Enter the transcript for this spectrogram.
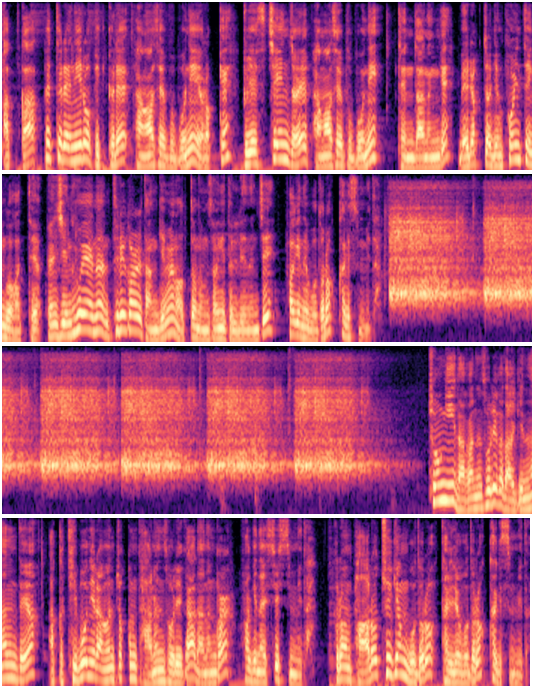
아까 패트레니로 비클의 방아쇠 부분이 이렇게 VS 체인저의 방아쇠 부분이 된다는 게 매력적인 포인트인 것 같아요. 변신 후에는 트리거를 당기면 어떤 음성이 들리는지 확인해 보도록 하겠습니다. 총이 나가는 소리가 나기는 하는데요. 아까 기본이랑은 조금 다른 소리가 나는 걸 확인할 수 있습니다. 그럼 바로 출격 모드로 달려보도록 하겠습니다.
